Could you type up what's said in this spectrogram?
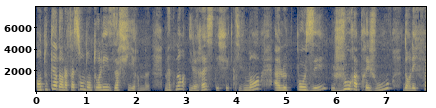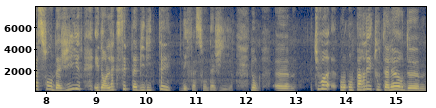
en tout cas dans la façon dont on les affirme. Maintenant, il reste effectivement à le poser jour après jour dans les façons d'agir et dans l'acceptabilité des façons d'agir. Donc, euh, tu vois, on, parlait tout à l'heure de,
